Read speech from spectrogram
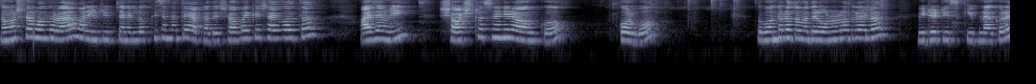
নমস্কার বন্ধুরা, আমার ইউটিউব চ্যানেল লক্ষ্মী চ্যানেলতে আপনাদের সবাইকে স্বাগত। আজ আমি ষষ্ঠ শ্রেণির অঙ্ক করব। তো বন্ধুরা, তোমাদের অনুরোধ রইল, ভিডিওটি স্কিপ না করে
